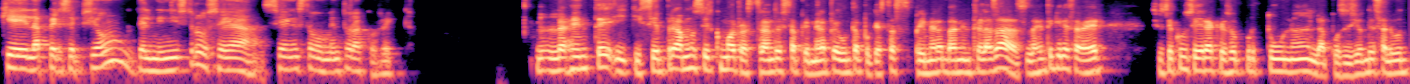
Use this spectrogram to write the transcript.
que la percepción del ministro sea, sea en este momento la correcta la gente, y, siempre vamos a ir como arrastrando esta primera pregunta porque estas primeras van entrelazadas. La gente quiere saber si usted considera que es oportuna la posición de salud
